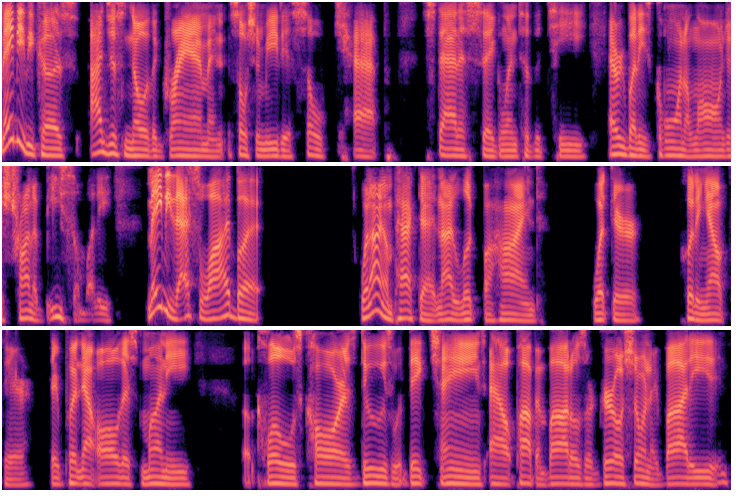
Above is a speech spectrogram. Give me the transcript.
maybe because I just know the gram and social media is so cap status signaling to the T. Everybody's going along, just trying to be somebody. Maybe that's why, but when I unpack that and I look behind what they're putting out there, they're putting out all this money, uh, clothes, cars, dudes with big chains out popping bottles or girls showing their body and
